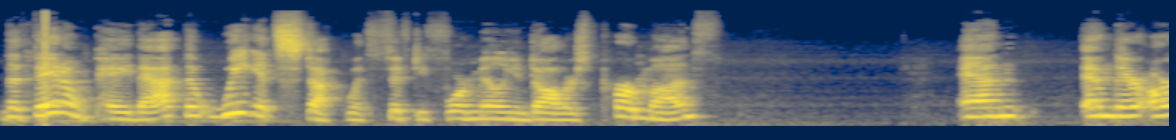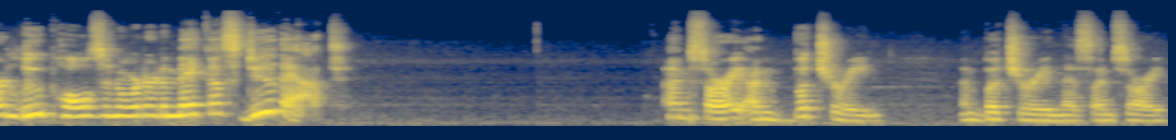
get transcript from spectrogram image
that they don't pay that, that we get stuck with $54 million per month. And, and there are loopholes in order to make us do that. I'm sorry, I'm butchering. I'm butchering this, I'm sorry.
